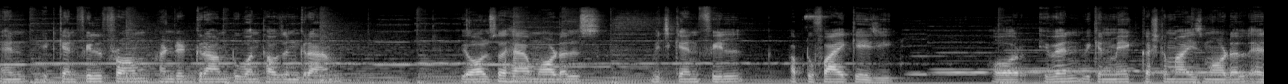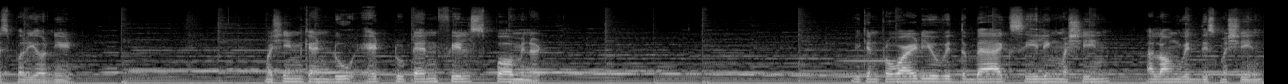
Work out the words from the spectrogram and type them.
and it can fill from 100 gram to 1000 gram. We also have models which can fill up to 5 kg or even we can make customized model as per your need. Machine can do 8 to 10 fills per minute. We can provide you with the bag sealing machine along with this machine.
